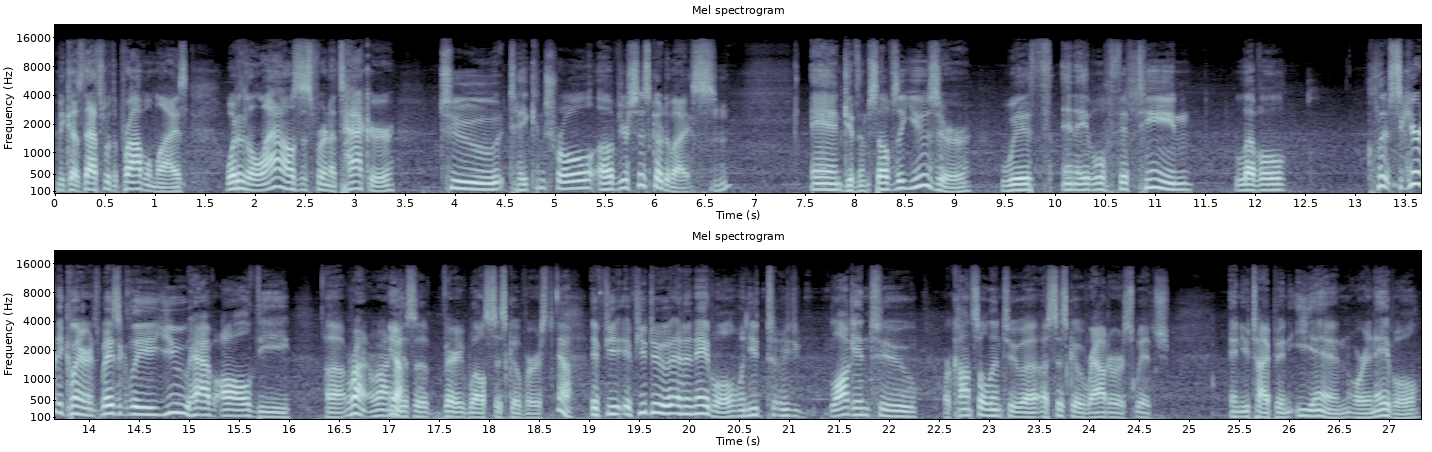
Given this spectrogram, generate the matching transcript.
because that's where the problem lies. What it allows is for an attacker to take control of your Cisco device and give themselves a user with enable 15 level clear, security clearance. Basically, you have all the. Uh, Ron, Ronnie Yeah. is a very well Cisco versed. Yeah. If you if you do an enable when you, t- when you log into or console into a, a Cisco router or switch, and you type in en or enable,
